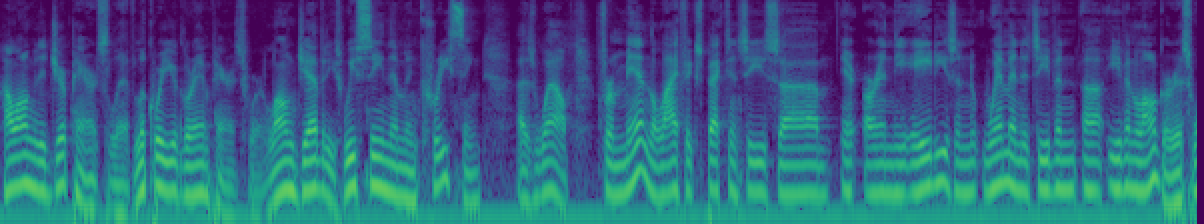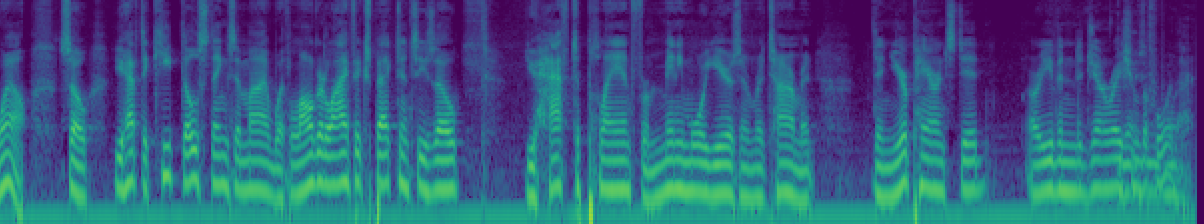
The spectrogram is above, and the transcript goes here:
How long did your parents live? Look where your grandparents were. Longevities, we've seen them increasing as well. For men, the life expectancies um, are in the 80s, and women, it's even uh, even longer as well. So you have to keep those things in mind. With longer life expectancies, though, you have to plan for many more years in retirement than your parents did, or even the generation Yes, before that.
